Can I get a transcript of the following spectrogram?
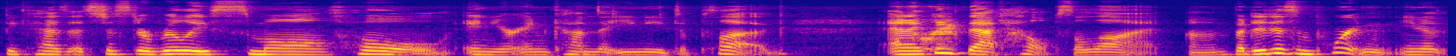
because it's just a really small hole in your income that you need to plug. And I think that helps a lot. Um, but it is important, you know,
